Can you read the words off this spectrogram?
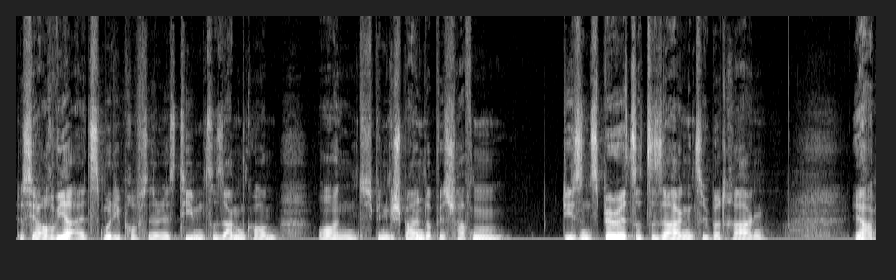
dass ja auch wir als multiprofessionelles Team zusammenkommen. Und ich bin gespannt, ob wir es schaffen, diesen Spirit sozusagen zu übertragen. Ja,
